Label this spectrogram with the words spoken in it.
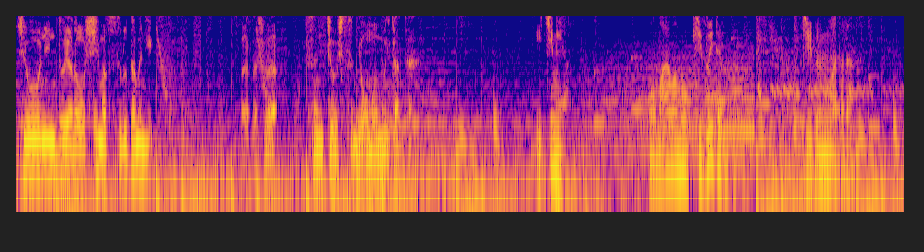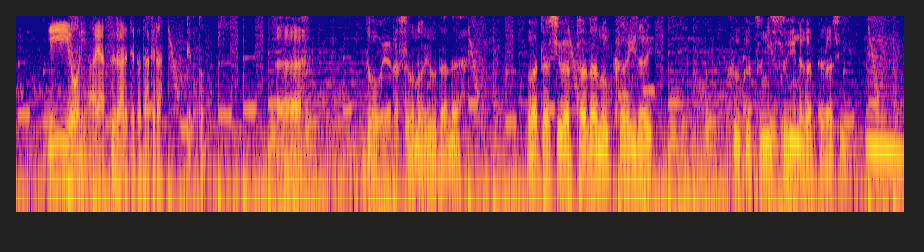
証人とやらを始末するために。私は船長室に赴いたんだ。一宮お前はもう気づいてるんだろ自分はただいいように操られてただけだってこと。にああどうやらそのようだな。私はただの傀儡不屈に過ぎなかったらしい。うん。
